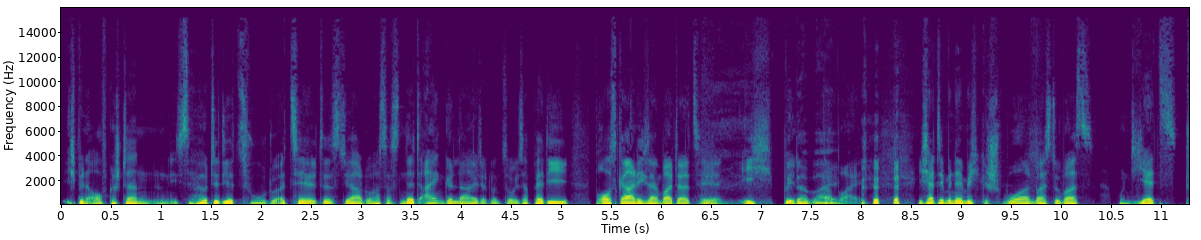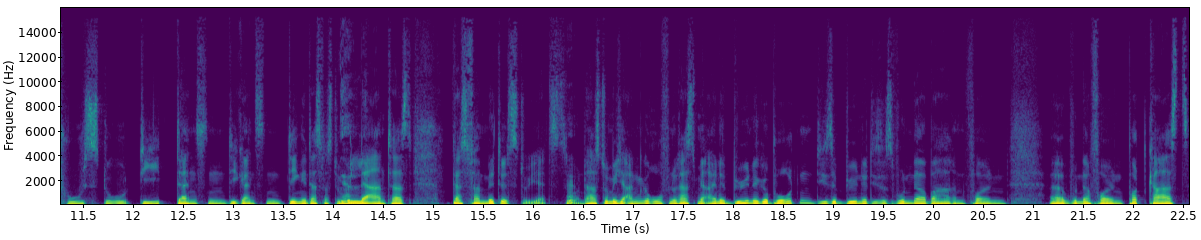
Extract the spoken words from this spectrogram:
ich bin aufgestanden, ich hörte dir zu, du erzähltest, ja, du hast das nett eingeleitet und so. Ich sag, Patty, brauchst gar nicht lang weiter erzählen. Ich bin, Bin dabei. dabei. Ich hatte mir nämlich geschworen, weißt du was? Und jetzt tust du die ganzen, die ganzen Dinge, das, was du Ja. gelernt hast, das vermittelst du jetzt. So. Ja. Und da hast du mich angerufen und hast mir eine Bühne geboten, diese Bühne dieses wunderbaren, vollen, äh, wundervollen Podcasts.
